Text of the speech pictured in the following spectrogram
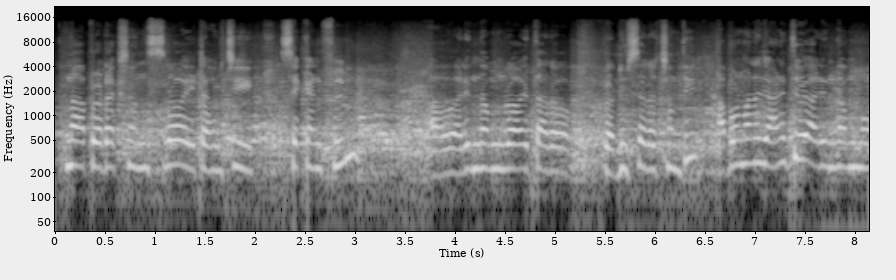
অত্না আউ এটা হচ্ছে সেকেন্ড ফিল্ম ଆଉ রয় তার ତାର অপন ଅଛନ୍ତି ଆପଣମାନେ ଜାଣିଥିବେ ଆରିନ୍ଦମ ମୋ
